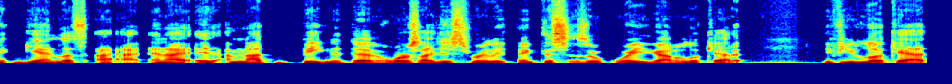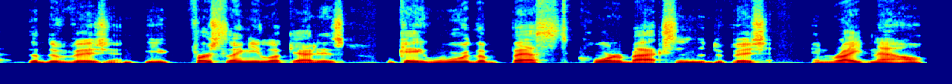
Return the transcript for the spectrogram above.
again, let's, I, and I, I'm not beating a dead horse. I just really think this is a way you got to look at it. If you look at the division, you first thing you look at is, okay, who are the best quarterbacks in the division? And right now,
